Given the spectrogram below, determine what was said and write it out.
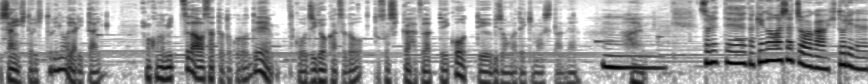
社員一人一人のやりたい、まあ、この3つが合わさったところでこう事業活動と組織開発をやっていこうっていうビジョンができましたね。うん。はい。それって竹川社長が一人で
